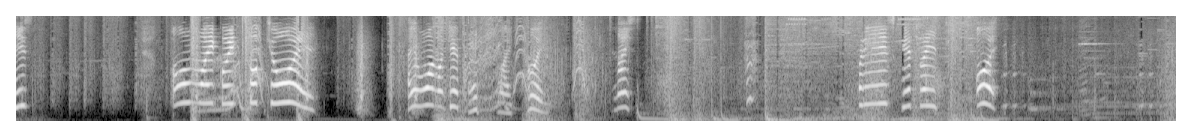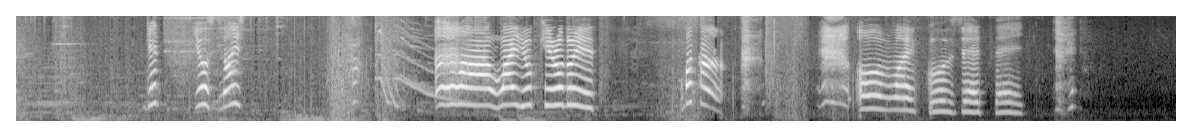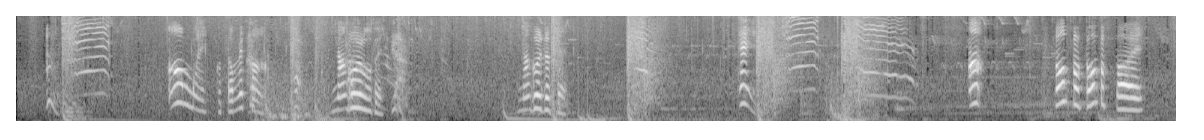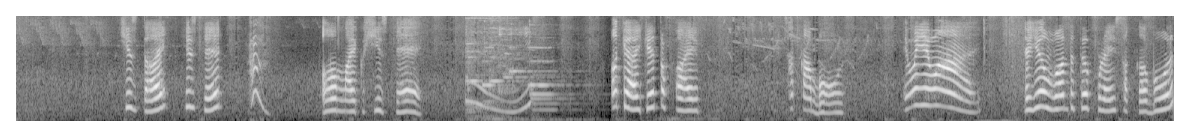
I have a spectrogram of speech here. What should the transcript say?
of. Oh my god, it's so cool! I wanna get it, my toy. Nice. Please get it. Oh. Get yes, Nice. Ah, why you killed it? Baka. oh my god, that. day. ダメか。殴るで。殴るで。Hey! Ah! Don't, don't die. He's died? He's dead? Oh my god, he's dead. Okay, I get the five. Soccer ball. Everyone! Do you want to play soccer ball?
